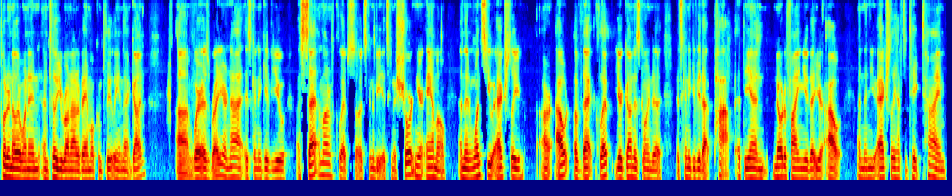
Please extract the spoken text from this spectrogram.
put another one in until you run out of ammo completely in that gun. Um, whereas Ready or Not is going to give you a set amount of clips, so it's going to be it's going to shorten your ammo, and then once you actually are out of that clip, your gun is going to it's going to give you that pop at the end, notifying you that you're out, and then you actually have to take time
